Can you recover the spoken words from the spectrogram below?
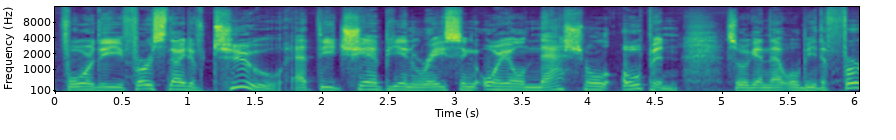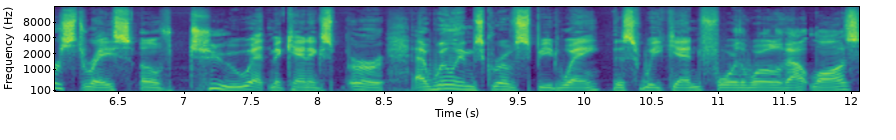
for the first night of two at the Champion Racing Oil National Open. So, again, that will be the first race of two at Mechanics or at Williams Grove Speedway this weekend for the World of Outlaws.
